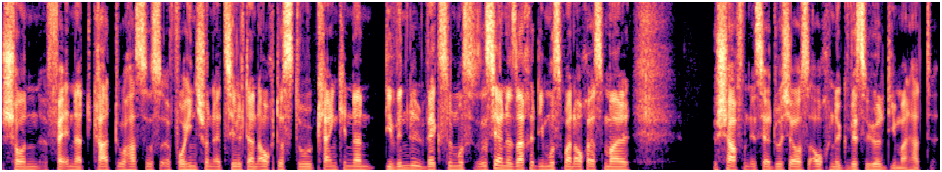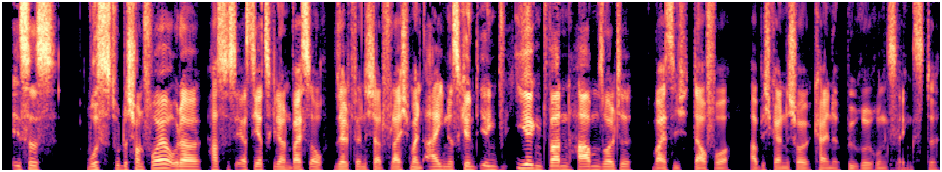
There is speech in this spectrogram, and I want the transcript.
schon verändert? Gerade du hast es äh, vorhin schon erzählt, dann auch, dass du Kleinkindern die Windel wechseln musst. Das ist ja eine Sache, die muss man auch erstmal schaffen ist ja durchaus auch eine gewisse Hürde, die man hat. Ist es Wusstest du das schon vorher oder hast du es erst jetzt gelernt? Weißt du auch, selbst wenn ich dann vielleicht mein eigenes Kind irgend irgendwann haben sollte, weiß ich, davor habe ich keine Scheu, keine Berührungsängste.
